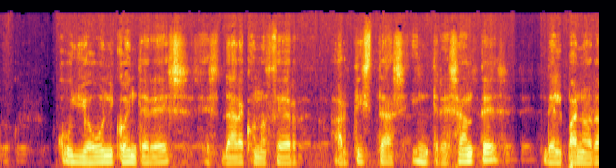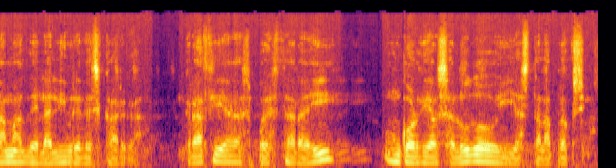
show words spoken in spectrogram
cuyo único interés es dar a conocer artistas interesantes del panorama de la libre descarga. Gracias por estar ahí, un cordial saludo y hasta la próxima.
